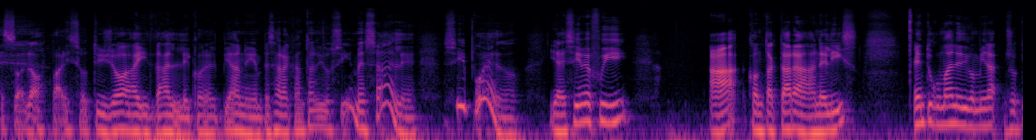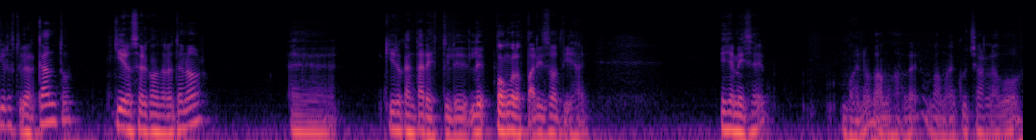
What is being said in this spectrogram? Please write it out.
Eso, los Parisotti. Y yo ahí darle con el piano y empezar a cantar. Digo, sí, me sale, sí puedo. Y así me fui a contactar a Annelise. En Tucumán le digo, mira, yo quiero estudiar canto, quiero ser contratenor, eh, quiero cantar esto. Y le, pongo los Parisotti ahí. Y ella me dice, bueno, vamos a ver, vamos a escuchar la voz.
